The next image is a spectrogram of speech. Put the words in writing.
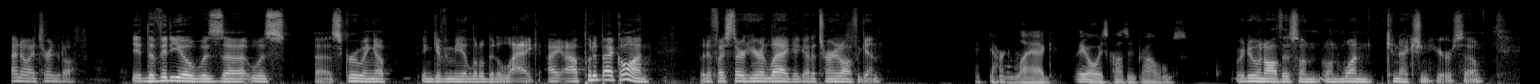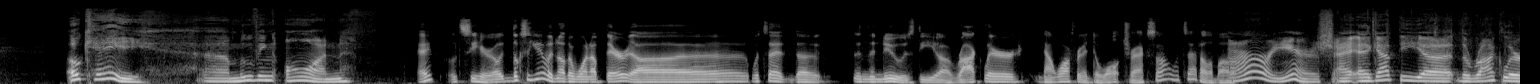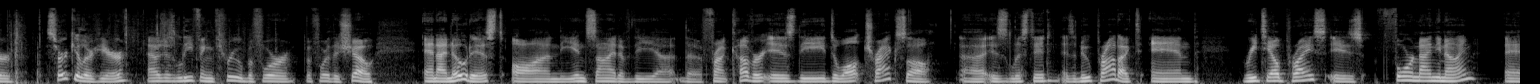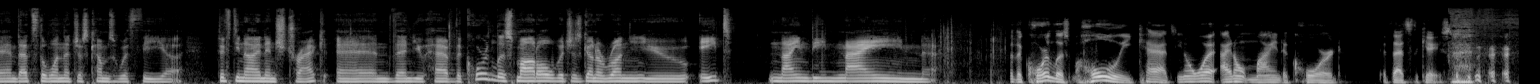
I know I turned it off. It, the video was uh, was uh, screwing up and giving me a little bit of lag. I, I'll put it back on, but if I start hearing lag, I got to turn it off again. That darn lag! They're always causing problems. We're doing all this on on one connection here, so okay. Uh, moving on. Okay, let's see here. It looks like you have another one up there. Uh, what's that? The in the news, the uh, Rockler now offering a DeWalt track saw. What's that all about? Oh yes, I, I got the uh, the Rockler circular here. I was just leafing through before before the show, and I noticed on the inside of the uh, the front cover is the DeWalt track saw uh, is listed as a new product, and retail price is four ninety nine and that's the one that just comes with the uh, 59 inch track. And then you have the cordless model, which is going to run you 899 For the cordless, holy cats! You know what? I don't mind a cord if that's the case.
